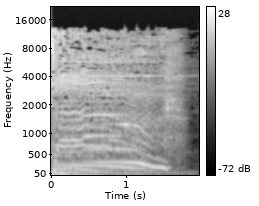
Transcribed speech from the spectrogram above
time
